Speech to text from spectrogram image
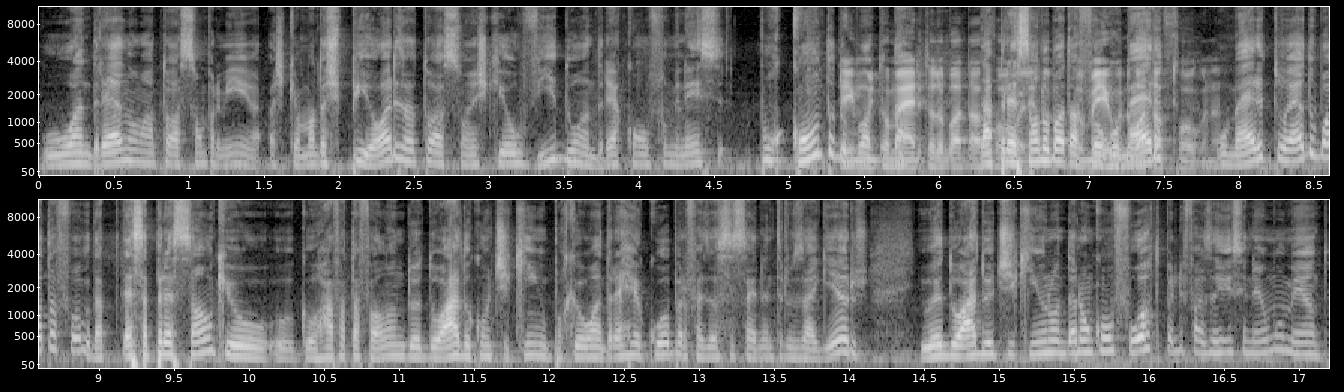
O André, numa atuação para mim, acho que é uma das piores atuações que eu vi do André com o Fluminense por conta do Tem muito da, mérito do Botafogo. da pressão do Botafogo. meio o, mérito, Botafogo, né? o mérito é do Botafogo, da- dessa pressão que o, que o Rafa tá falando do Eduardo com o Tiquinho, porque o André recuou para fazer essa saída entre os zagueiros e o Eduardo e o Tiquinho não deram conforto para ele fazer isso em nenhum momento.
